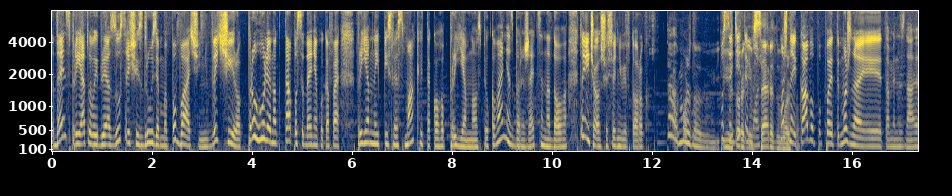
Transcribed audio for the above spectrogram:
День сприятливий для зустрічей з друзями, побачень, вечірок, прогулянок та посиденьок у кафе. Приємний післясмак від такого приємного спілкування збережеться надовго. То нічого, що сьогодні вівторок. Та можна і Посидіти вівторок, і в можна. середу. Можна, Можна, і каву попити, можна і там, я не знаю,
